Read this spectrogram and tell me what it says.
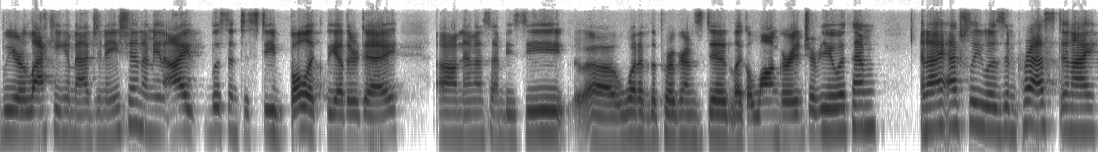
we are lacking imagination. I mean, I listened to Steve Bullock the other day on MSNBC. Uh, one of the programs did like a longer interview with him, and I actually was impressed, and I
